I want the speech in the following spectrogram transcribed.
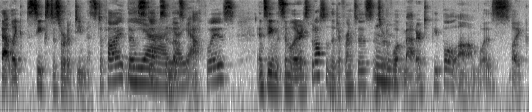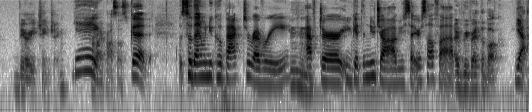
that like seeks to sort of demystify those yeah, steps and yeah, those yeah. pathways and seeing the similarities but also the differences and mm-hmm. sort of mm-hmm. what mattered to people um, was like very changing Yay. for my process. Good. So then when you go back to Reverie mm-hmm. after you get the new job, you set yourself up. I rewrite the book. Yeah.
